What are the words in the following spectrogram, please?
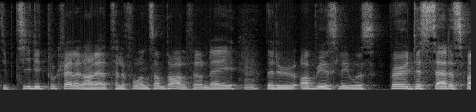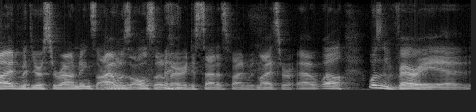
typ tidigt på kvällen hade jag ett telefonsamtal från dig. Mm. Där du obviously was very dissatisfied with your surroundings. I Ja. was also very dissatisfied with my sur- uh, Well, wasn't very... Uh,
